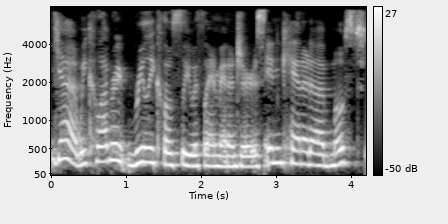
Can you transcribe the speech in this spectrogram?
Yeah, we collaborate really closely with land managers. In Canada, most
